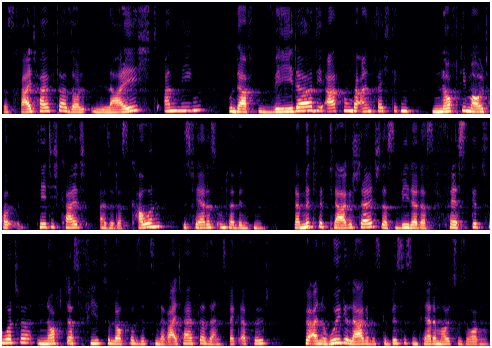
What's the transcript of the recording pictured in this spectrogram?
Das Reithalfter soll leicht anliegen und darf weder die Atmung beeinträchtigen noch die Maultätigkeit, also das Kauen des Pferdes unterbinden. Damit wird klargestellt, dass weder das festgezurrte noch das viel zu lockere sitzende Reithalfter seinen Zweck erfüllt, für eine ruhige Lage des Gebisses im Pferdemaul zu sorgen.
